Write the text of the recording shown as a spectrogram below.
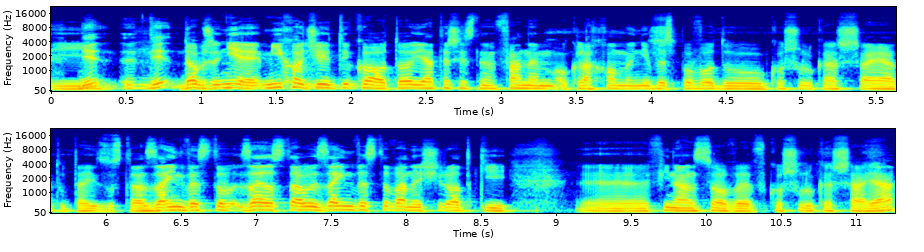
i... Nie, nie, Dobrze, nie, mi chodzi tylko o to, ja też jestem fanem Oklahomy, nie bez powodu koszulka Shea tutaj została zainwesto- zostały zainwestowane środki e, finansowe w koszulkę Shea,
